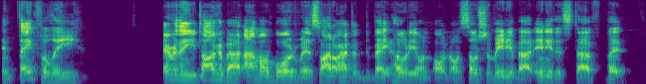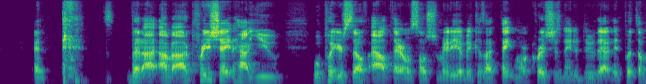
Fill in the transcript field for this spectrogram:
And thankfully, everything you talk about, I'm on board with, so I don't have to debate Hodey on, on, on social media about any of this stuff. But and but I, I appreciate how you will put yourself out there on social media because I think more Christians need to do that. They put them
